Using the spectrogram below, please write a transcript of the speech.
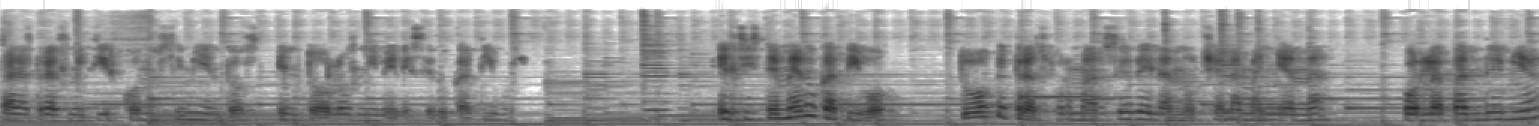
para transmitir conocimientos en todos los niveles educativos. El sistema educativo tuvo que transformarse de la noche a la mañana por la pandemia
